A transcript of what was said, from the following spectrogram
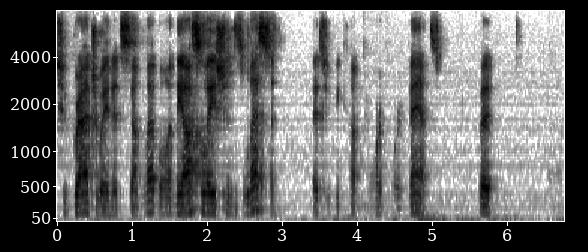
to graduate at some level, and the oscillations lessen as you become more and more advanced. But um,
